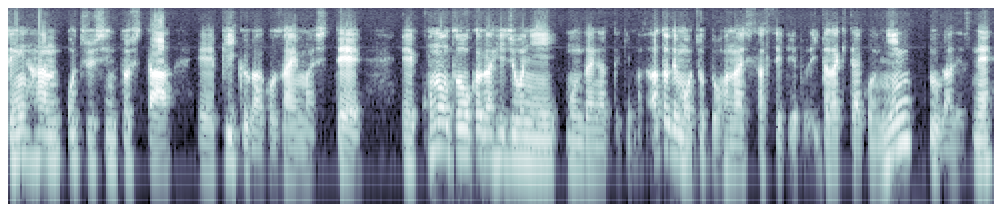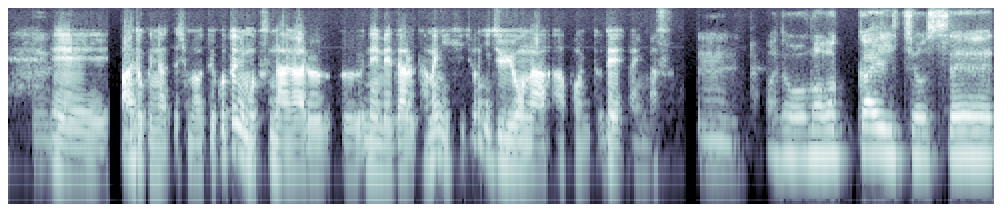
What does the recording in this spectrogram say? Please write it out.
前半を中心としたピークがございまして、えこの増加が非常に問題になってきます。後でもちょっとお話しさせていただきたい、この妊婦がですね、うん、えー、梅毒になってしまうということにもつながる年齢であるために非常に重要なポイントであります。うん、あのまあ、若い女性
